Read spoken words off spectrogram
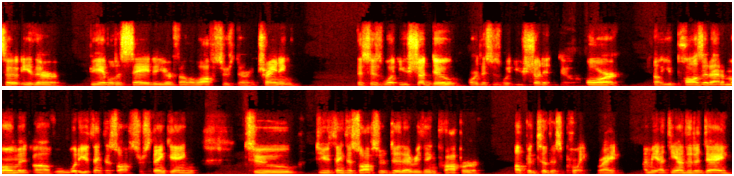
to either be able to say to your fellow officers during training, this is what you should do, or this is what you shouldn't do, or you, know, you pause it at a moment of, well, what do you think this officer's thinking? To do you think this officer did everything proper up until this point, right? I mean, at the end of the day,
